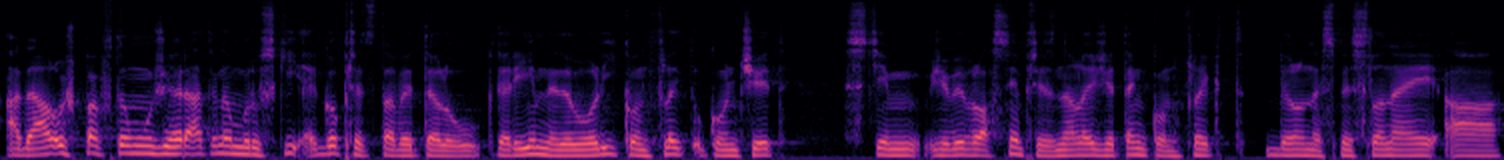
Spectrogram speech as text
A dál už pak v tom může hrát jenom ruský ego představitelů, který jim nedovolí konflikt ukončit s tím, že by vlastně přiznali, že ten konflikt byl nesmyslný a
